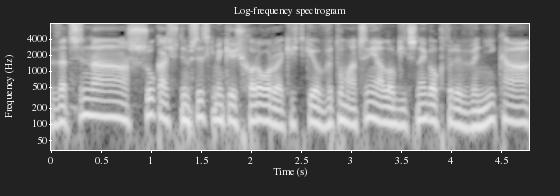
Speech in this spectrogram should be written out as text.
zaczyna szukać w tym wszystkim jakiegoś horroru, jakiegoś takiego wytłumaczenia logicznego, który wynika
